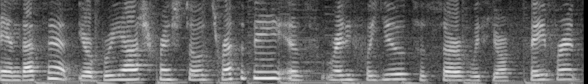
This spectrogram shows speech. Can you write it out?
And that's it. Your brioche French toast recipe is ready for you to serve with your favorite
